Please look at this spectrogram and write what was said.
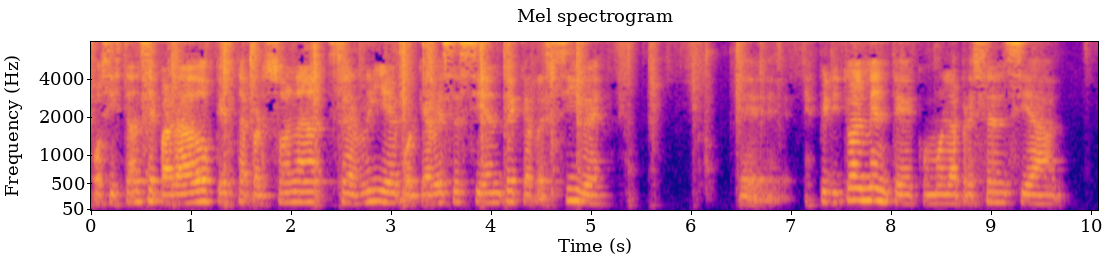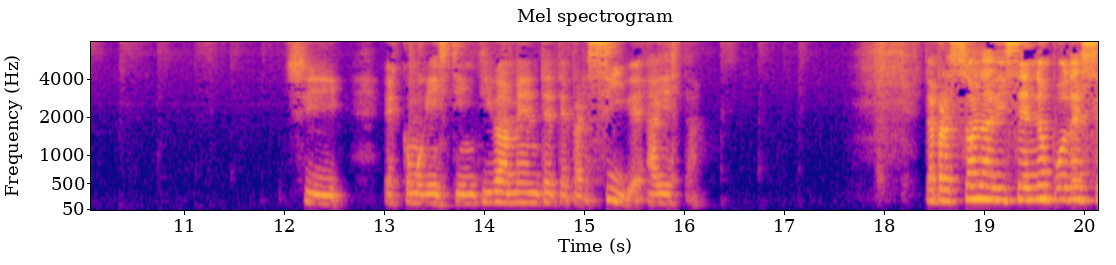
o si están separados, que esta persona se ríe porque a veces siente que recibe eh, espiritualmente como la presencia si es como que instintivamente te percibe. Ahí está. La persona dice, no podés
